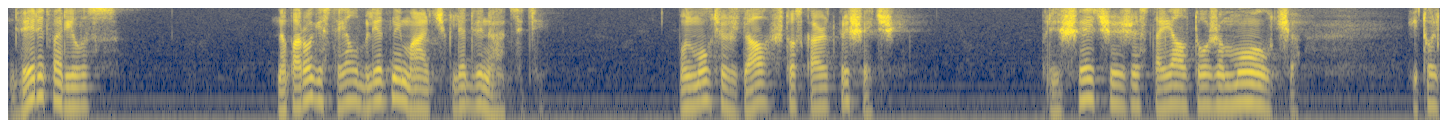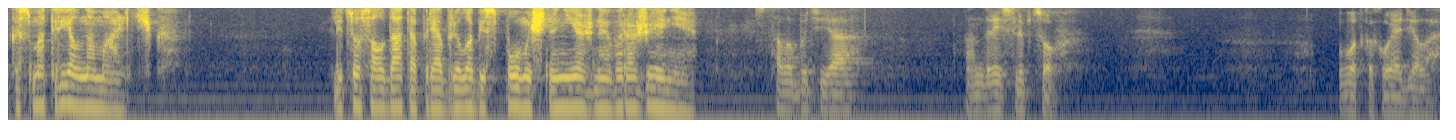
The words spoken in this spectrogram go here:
Дверь отворилась. На пороге стоял бледный мальчик лет двенадцати. Он молча ждал, что скажет пришедший. Пришедший же стоял тоже молча и только смотрел на мальчика. Лицо солдата приобрело беспомощно нежное выражение. Стало быть, я Андрей Слепцов. Вот какое дело.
